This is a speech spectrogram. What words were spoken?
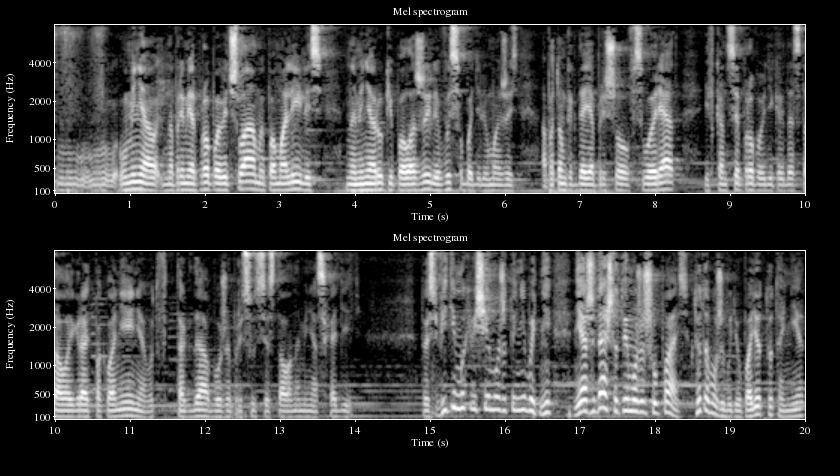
в, в, у меня, например, проповедь шла, мы помолились, на меня руки положили, высвободили мою жизнь. А потом, когда я пришел в свой ряд, и в конце проповеди, когда стало играть поклонение, вот тогда Божье присутствие стало на меня сходить. То есть видимых вещей может и не быть. Не, не ожидай, что ты можешь упасть. Кто-то, может быть, упадет, кто-то нет.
